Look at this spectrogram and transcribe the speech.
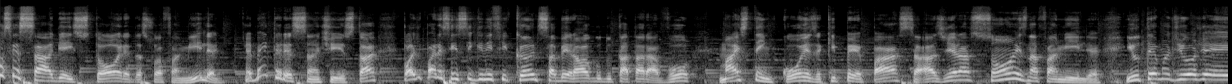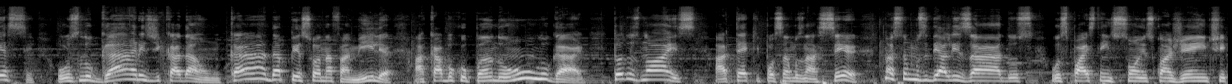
Você sabe a história da sua família? É bem interessante isso, tá? Pode parecer insignificante saber algo do tataravô, mas tem coisa que perpassa as gerações na família. E o tema de hoje é esse: os lugares de cada um. Cada pessoa na família acaba ocupando um lugar. Todos nós, até que possamos nascer, nós somos idealizados, os pais têm sonhos com a gente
